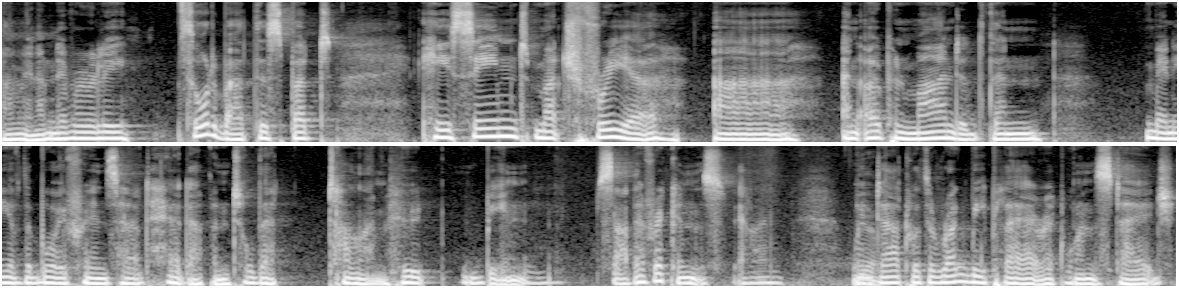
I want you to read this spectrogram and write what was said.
I mean, I've never really thought about this, but he seemed much freer. Uh, and open minded than many of the boyfriends had had up until that time who'd been South Africans. I went yeah. out with a rugby player at one stage.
